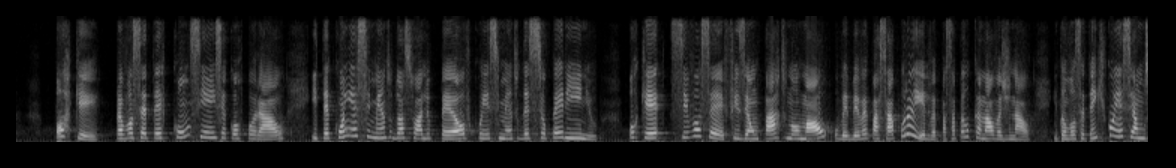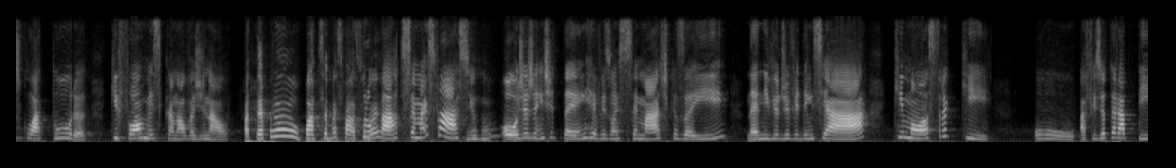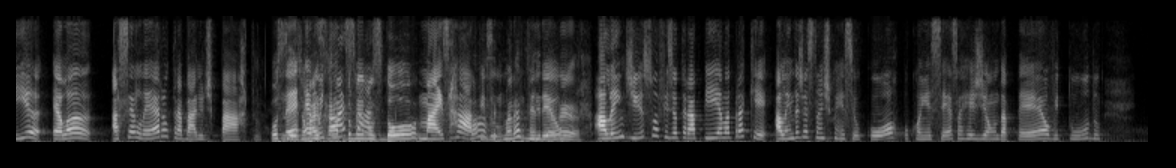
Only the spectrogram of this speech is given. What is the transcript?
Por quê? Para você ter consciência corporal e ter conhecimento do assoalho pélvico, conhecimento desse seu períneo. Porque se você fizer um parto normal, o bebê vai passar por aí, ele vai passar pelo canal vaginal. Então você tem que conhecer a musculatura que forma esse canal vaginal. Até para o parto ser mais fácil, Para o né? parto ser mais fácil. Uhum. Hoje a gente tem revisões sistemáticas aí, né, nível de evidência A, que mostra que o, a fisioterapia, ela acelera o trabalho de parto. Ou né? seja, É mais muito rápido, mais menos fácil. dor. Mais rápido. Nossa, que maravilha, entendeu? né? Além disso, a fisioterapia ela é para quê? Além da gestante conhecer o corpo, conhecer essa região da pelve e tudo,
